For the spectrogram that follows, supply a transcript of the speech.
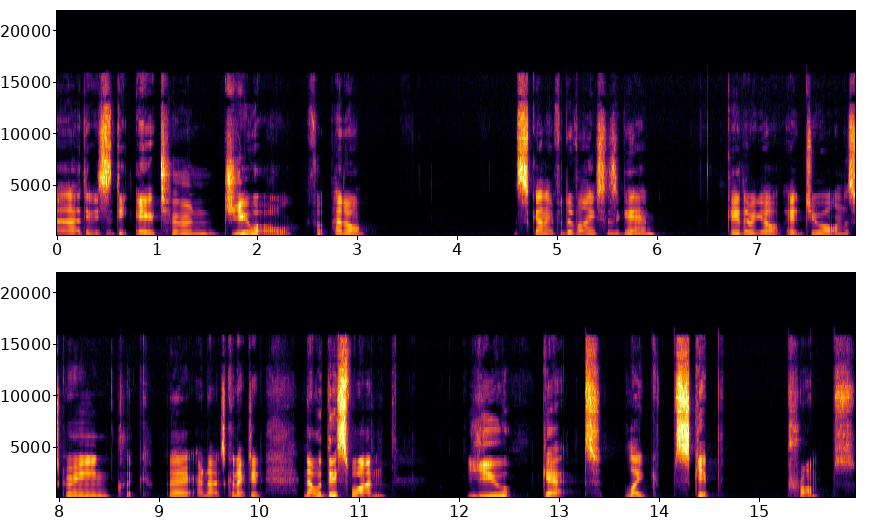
Uh, I think this is the AirTurn Duo foot pedal. Scanning for devices again. Okay, there we go. It Duo on the screen. Click there, and now it's connected. Now with this one, you get like skip prompts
